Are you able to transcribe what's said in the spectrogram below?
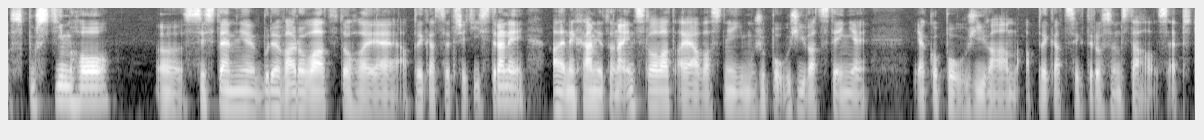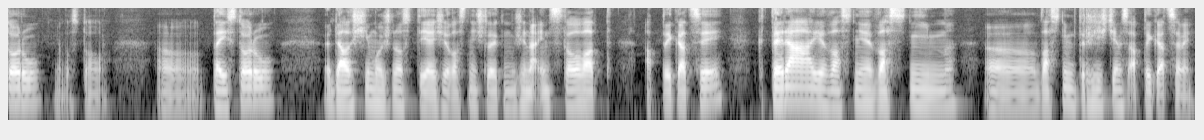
spustím ho, eh, systém mě bude varovat, tohle je aplikace třetí strany, ale nechá mě to nainstalovat a já vlastně ji můžu používat stejně, jako používám aplikaci, kterou jsem stál z App Storeu nebo z toho Play Storeu. Další možnost je, že vlastně člověk může nainstalovat aplikaci, která je vlastně vlastním, eh, vlastním tržištěm s aplikacemi.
